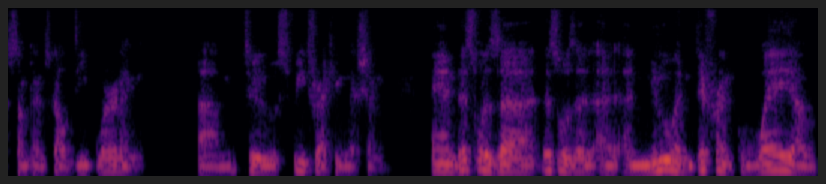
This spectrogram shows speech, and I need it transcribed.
sometimes called deep learning, um, to speech recognition. And this was a this was a, a, a new and different way of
